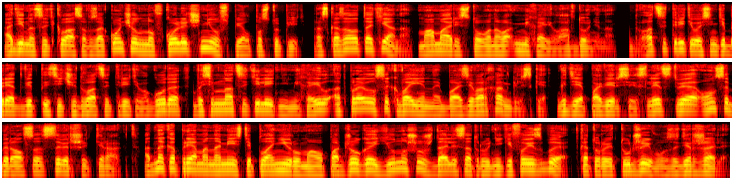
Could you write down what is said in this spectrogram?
11 классов закончил, но в колледж не успел поступить, рассказала Татьяна, мама арестованного Михаила Авдонина. 23 сентября 2023 года 18-летний Михаил отправился к военной базе в Архангельске, где, по версии следствия, он собирался совершить теракт. Однако прямо на месте планируемого поджога юношу ждали сотрудники ФСБ, которые тут же его задержали.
